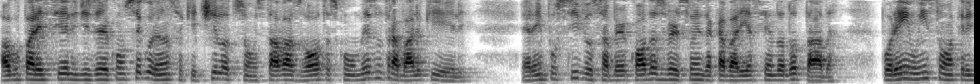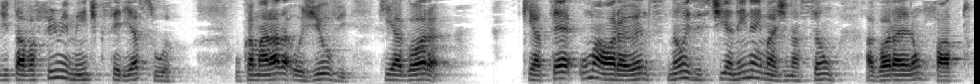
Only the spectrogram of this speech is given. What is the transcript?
Algo parecia lhe dizer com segurança que Tillotson estava às voltas com o mesmo trabalho que ele. Era impossível saber qual das versões acabaria sendo adotada, porém Winston acreditava firmemente que seria a sua. O camarada Ogilvy, que agora que até uma hora antes não existia nem na imaginação, agora era um fato.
